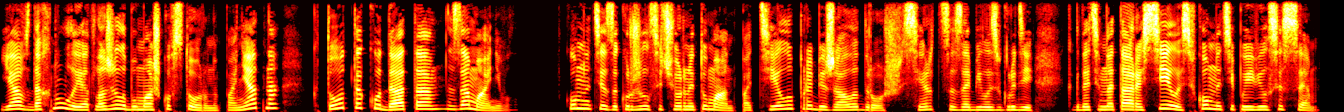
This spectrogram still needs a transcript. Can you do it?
Я вздохнула и отложила бумажку в сторону. Понятно, кто-то куда-то заманивал. В комнате закружился черный туман, по телу пробежала дрожь, сердце забилось в груди. Когда темнота рассеялась, в комнате появился Сэм.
